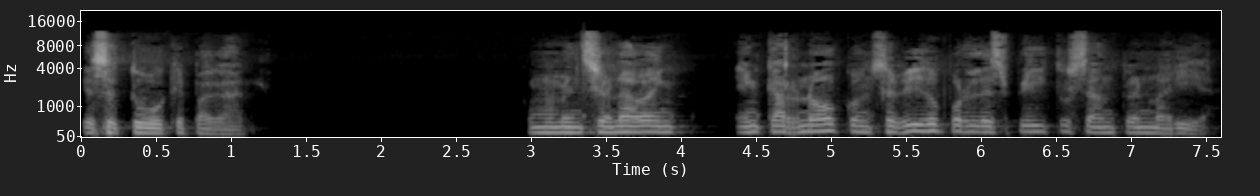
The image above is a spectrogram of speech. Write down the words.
que se tuvo que pagar. Como mencionaba, encarnó concebido por el Espíritu Santo en María.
